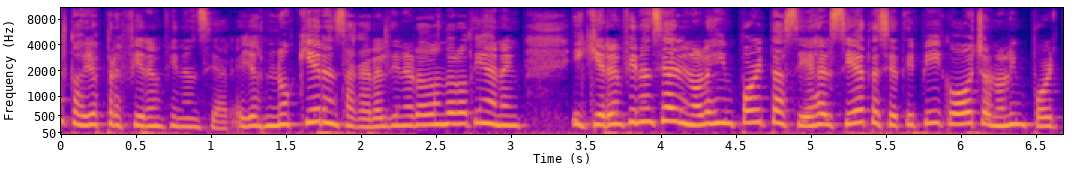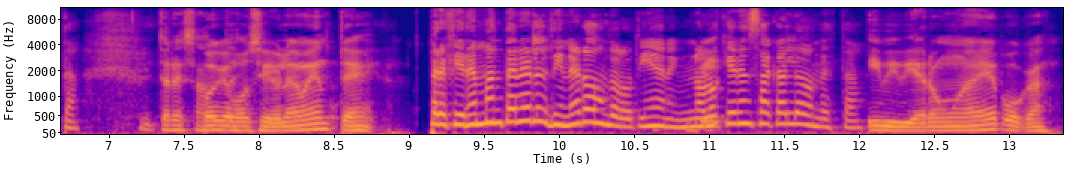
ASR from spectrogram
altos, ellos prefieren financiar. Ellos no quieren sacar el dinero de donde lo tienen y quieren financiar y no les importa si es el 7, 7 y pico, 8, no les importa. Interesante. Porque posiblemente Prefieren mantener el dinero donde lo tienen, no lo quieren sacar de donde está. y vivieron una época,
